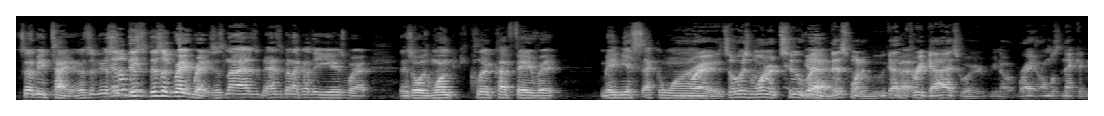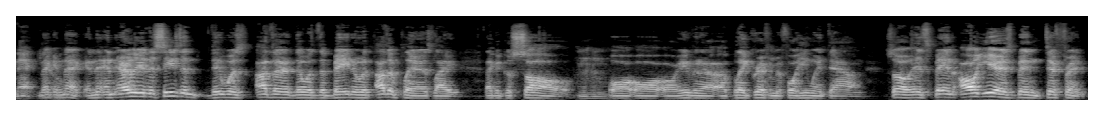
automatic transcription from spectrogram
It's gonna be tight. There's a, there's, a, It'll be- this, this is a great race. It's not it hasn't been like other years where there's always one clear cut favorite, maybe a second one, Right. It's always one or two. Yeah. This one, we got Yeah. three guys who are, you know, right almost neck and neck. neck and neck. And and early in the season, there was other there was debate with other players like like a Gasol Mhm. or, or, or even a, Blake Griffin before he went down. So it's been all year. It's been different.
